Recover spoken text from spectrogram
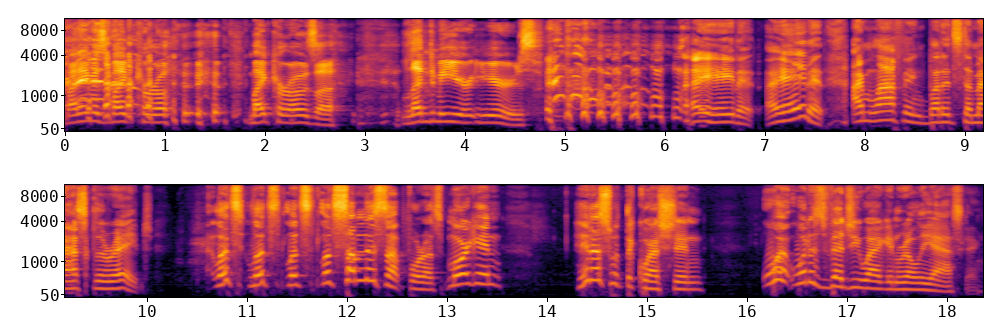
My name is Mike Caro- Mike Carrozza. Lend me your ears. I hate it. I hate it. I'm laughing, but it's to mask the rage. Let's let's let's let's sum this up for us. Morgan, hit us with the question. What what is Veggie Wagon really asking?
